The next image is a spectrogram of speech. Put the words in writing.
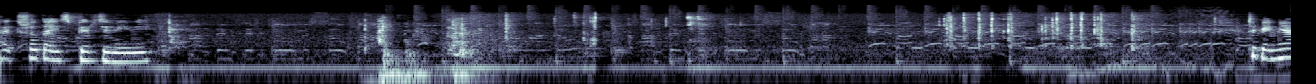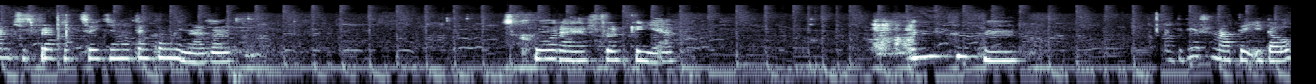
headshota i spierdzielili. Czekaj, miałam ci sprawdzić, co idzie na ten kombinezon. Skóra jaszczurki nie. Mhm. Dwie szmaty idą,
